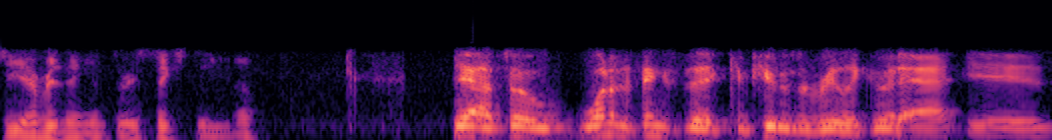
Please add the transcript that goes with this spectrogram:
see everything in 360. You know. Yeah. So one of the things that computers are really good at is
